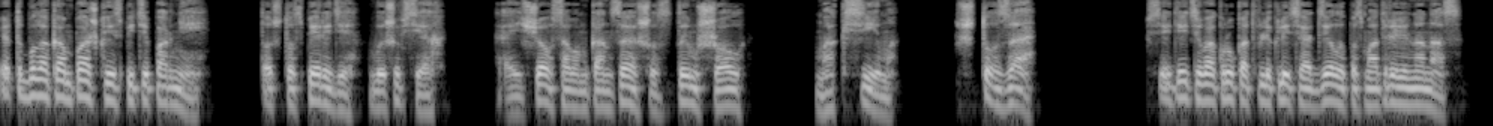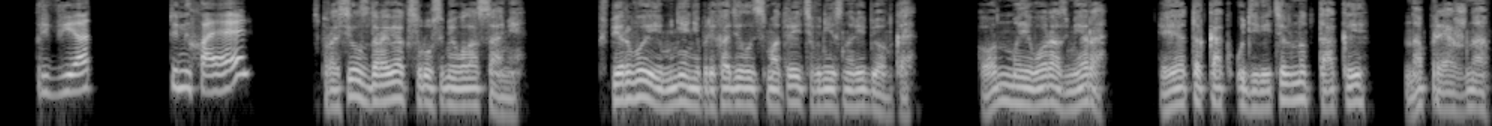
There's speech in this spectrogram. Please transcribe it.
Это была компашка из пяти парней. Тот, что спереди, выше всех. А еще в самом конце шестым шел Максим. Что за... Все дети вокруг отвлеклись от дела и посмотрели на нас. «Привет! Ты Михаэль?» — спросил здоровяк с русыми волосами. Впервые мне не приходилось смотреть вниз на ребенка. Он моего размера, и это как удивительно, так и напряжно.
